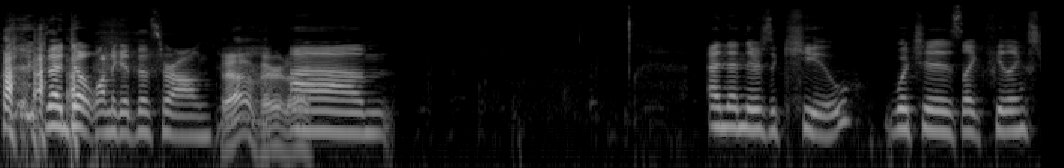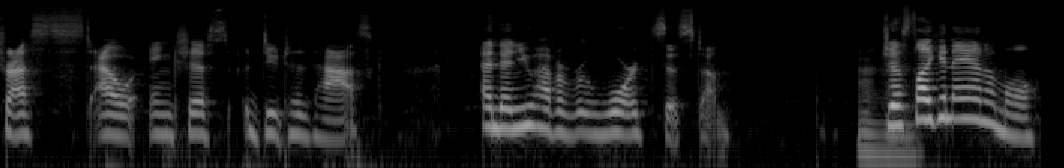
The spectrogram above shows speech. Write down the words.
because I don't want to get this wrong. Yeah, fair enough. Um, and then there's a cue, which is like feeling stressed out, anxious due to the task. And then you have a reward system. Just like an animal,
